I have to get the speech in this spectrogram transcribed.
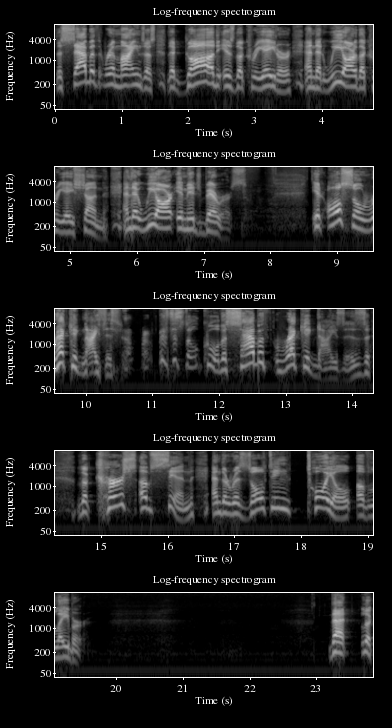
The Sabbath reminds us that God is the creator and that we are the creation and that we are image bearers. It also recognizes, this is so cool, the Sabbath recognizes the curse of sin and the resulting toil of labor. That, look,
